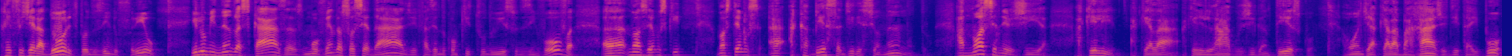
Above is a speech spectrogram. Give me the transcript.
refrigeradores produzindo frio, iluminando as casas, movendo a sociedade, fazendo com que tudo isso desenvolva, uh, nós vemos que nós temos a, a cabeça direcionando a nossa energia, aquele, aquela, aquele lago gigantesco, onde aquela barragem de Itaipu,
